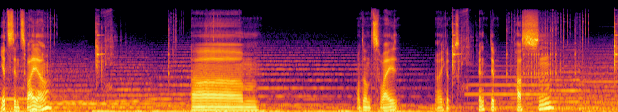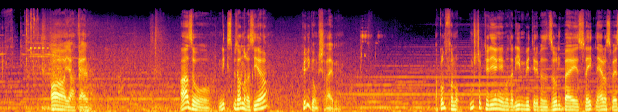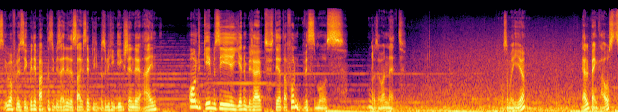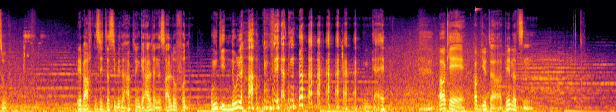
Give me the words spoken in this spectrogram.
Jetzt den Zweier. Ähm. Und dann zwei. Ja, ich glaube, das könnte passen. Oh ja, geil. Also, nichts Besonderes hier. Kündigungsschreiben. Aufgrund von Umstrukturierungen im Unternehmen wird die Repräsentation bei Slayton Aerospace überflüssig. Bitte packen Sie bis Ende des Tages sämtliche persönlichen Gegenstände ein und geben Sie jedem Bescheid, der davon wissen muss. Das ist aber nett. Was haben wir hier? L-Bank-Auszug. Bitte beachten Sie, dass Sie mit dem aktuellen Gehalt einen Saldo von um die Null haben werden. Geil. Okay, Computer, benutzen.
